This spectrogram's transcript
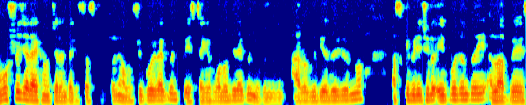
অবশ্যই যারা এখনও চ্যানেলটাকে সাবস্ক্রাইব করেন অবশ্যই করে রাখবেন পেজটাকে ফলো দিয়ে রাখবেন, নতুন নতুন আরও ভিডিওদের জন্য। আজকে ভিডিও ছিল এই পর্যন্তই। আল্লাহ হাফেজ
